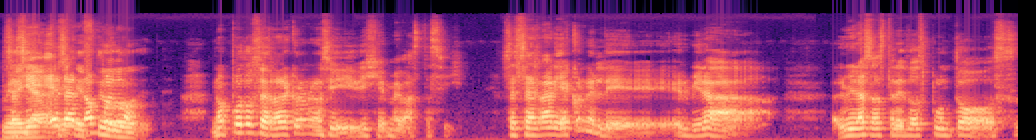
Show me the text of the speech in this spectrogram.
Mira, sí, ya, o sea, es no tu- puedo- no puedo cerrar con uno así y dije, me basta así. O sea, cerraría con el de Elvira, Elvira Sastre dos puntos,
